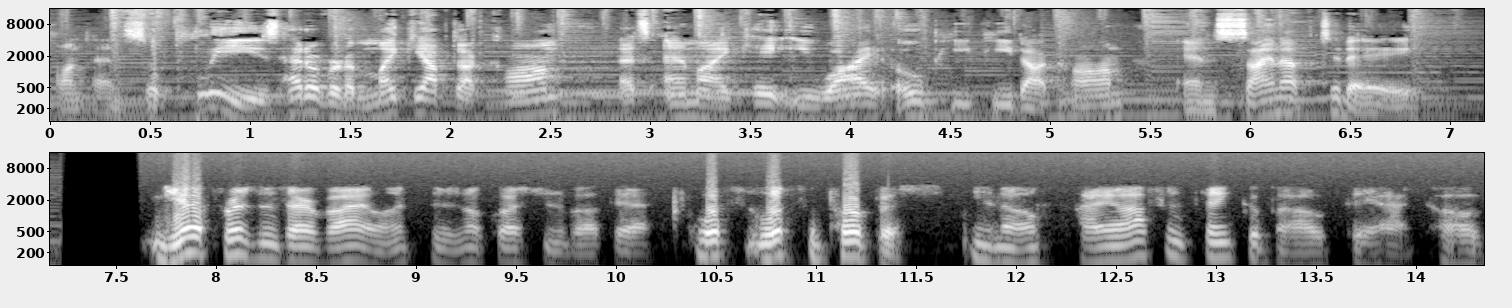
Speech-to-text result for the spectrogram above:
content. So please head over to mikeyopp.com. That's M I K E Y O P P.com and sign up today. Yeah, prisons are violent. There's no question about that. What's what's the purpose? You know, I often think about that. Of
